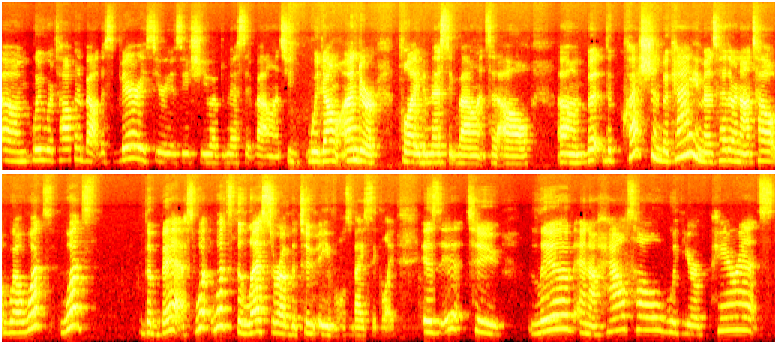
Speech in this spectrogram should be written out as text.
um, we were talking about this very serious issue of domestic violence. You, we don't underplay domestic violence at all. Um, but the question became, as Heather and I talked, well, what's what's the best? What what's the lesser of the two evils? Basically, is it to live in a household with your parents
